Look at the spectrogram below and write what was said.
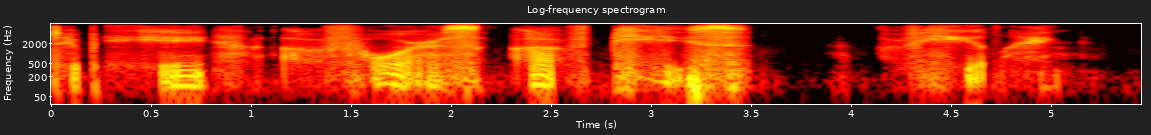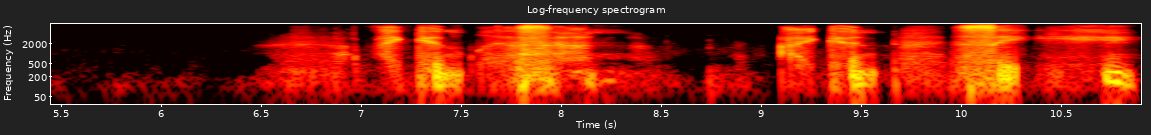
to be a force of peace, of healing. I can listen. I can see.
